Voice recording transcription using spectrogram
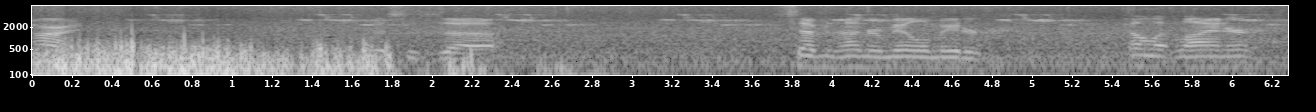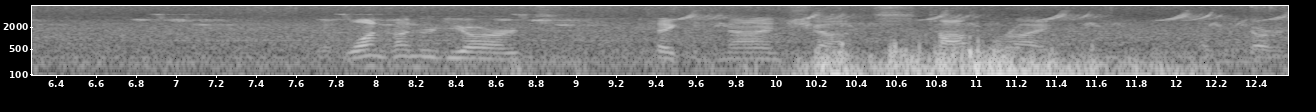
Alright, this is a 700 millimeter pellet liner at 100 yards, taking nine shots, top right of the target.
